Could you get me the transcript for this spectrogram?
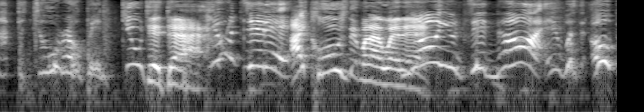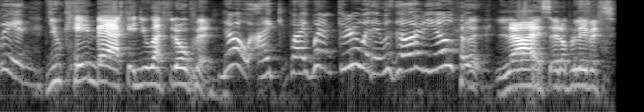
left the door open. You did that. You did it. I closed it when I went in. no, you did not. It was open. You came back and you left it open. No, I, I went through it. It was already open. Lies, I don't believe it.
